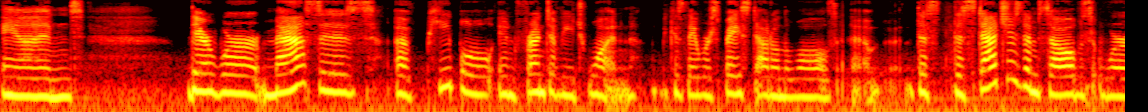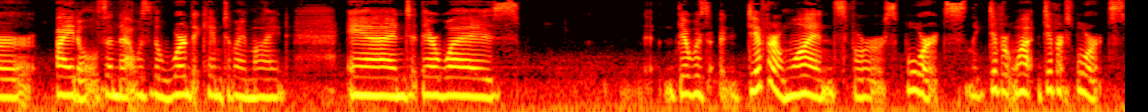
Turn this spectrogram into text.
And there were masses of people in front of each one because they were spaced out on the walls. Um, the, the statues themselves were idols, and that was the word that came to my mind. And there was there was different ones for sports, like different one, different sports.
